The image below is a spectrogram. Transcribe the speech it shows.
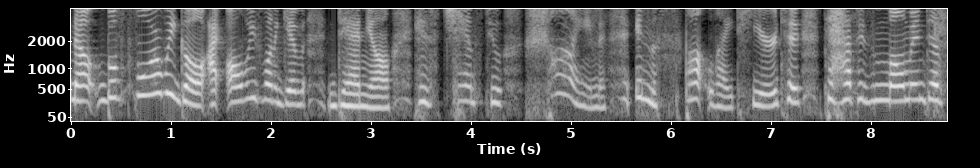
Now, before we go, I always want to give Daniel his chance to shine in the spotlight here to to have his moment of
